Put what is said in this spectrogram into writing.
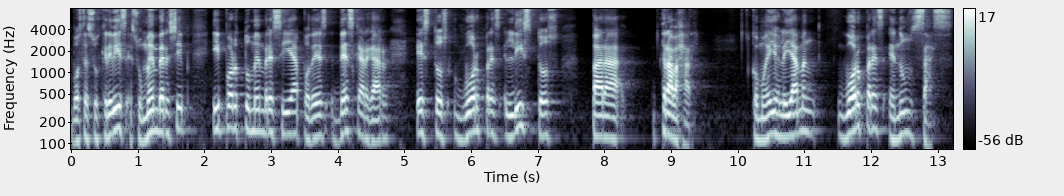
Vos te suscribís, es un membership y por tu membresía podés descargar estos WordPress listos para trabajar. Como ellos le llaman WordPress en un SaaS.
